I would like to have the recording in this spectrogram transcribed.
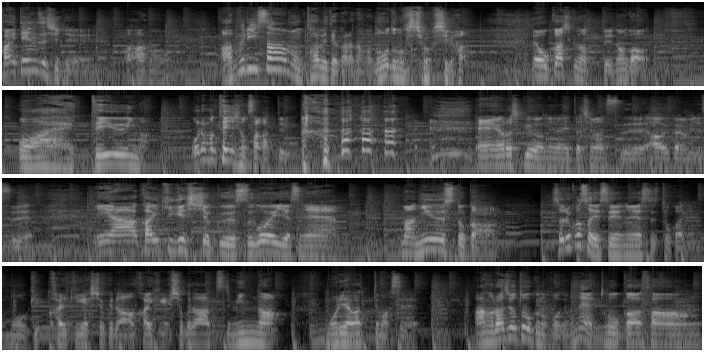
回転寿司であの炙りサーモン食べてからなんか喉の調子が。おかしくなってなんかおいっていう今。俺もテンション下がってる、えーよろしくお願いいたします。青いかよみです。いやー皆既月食すごいですね。まあニュースとかそれこそ SNS とかでももう皆既月食だ皆既月食だっつってみんな盛り上がってます。あのラジオトークの方でもねトーカーさん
